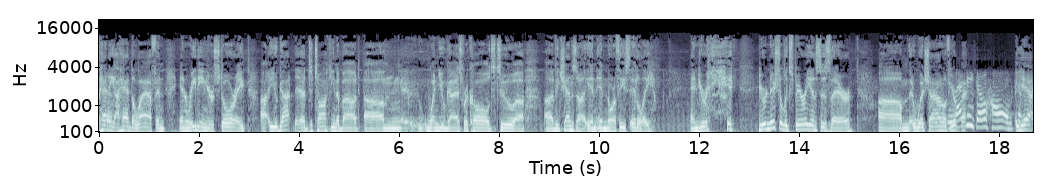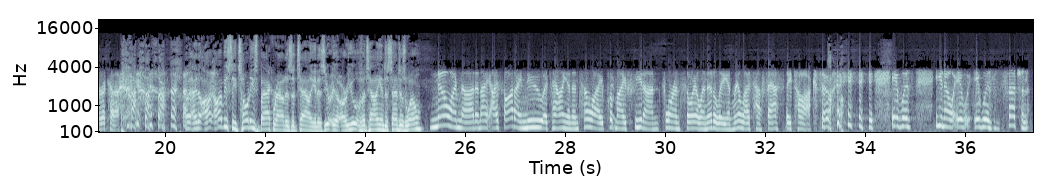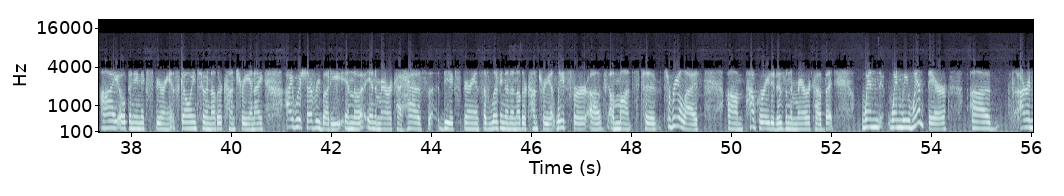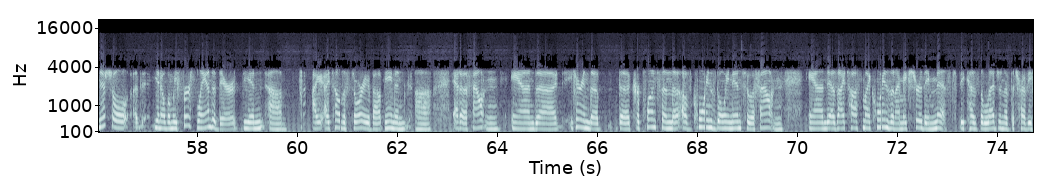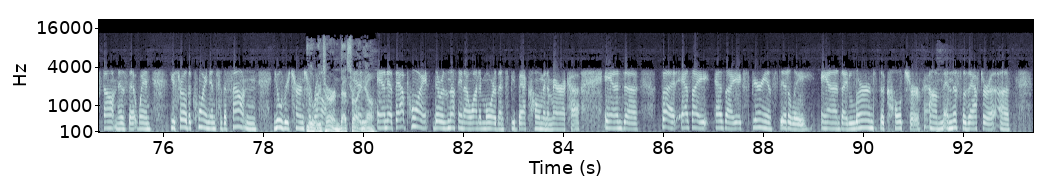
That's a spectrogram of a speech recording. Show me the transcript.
Penny, yeah. I had to laugh in in reading your story. Uh, you got uh, to talking about um, when you guys were called to uh, uh, Vicenza in in northeast Italy, and you're. your initial experiences there um, which I don't know if you're. Let ba- me go home to yeah. America. I know. Obviously, Tony's background is Italian. Is you are you of Italian descent as well? No, I'm not. And I, I thought I knew Italian until I put my feet on foreign soil in Italy and realized how fast they talk. So it was, you know, it it was such an eye-opening experience going to another country, and I I wish everybody in the in America has the experience of living in another country at least for uh, a month to to realize um, how great it is in America. But when when we went there. Uh, our initial, you know, when we first landed there, the um, I, I tell the story about being in uh, at a fountain and uh, hearing the the kerplunks and the, of coins going into a fountain. And as I toss my coins and I make sure they missed because the legend of the Trevi Fountain is that when you throw the coin into the fountain, you'll return to you'll Rome. return. That's right. And, yeah. And at that point, there was nothing I wanted more than to be back home in America. And uh, but as I as I experienced Italy and I learned the culture, um, and this was after a, a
